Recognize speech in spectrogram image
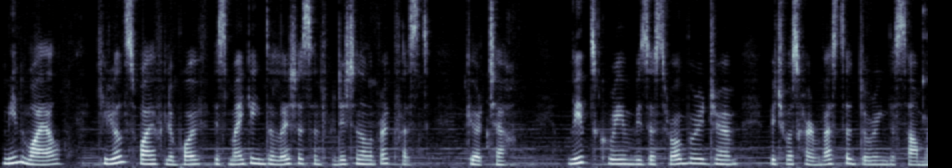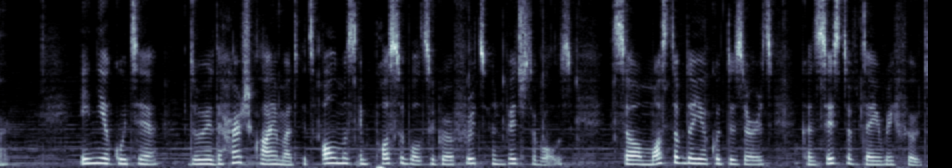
Meanwhile, Kirill's wife Lyubov is making delicious and traditional breakfast, gyurchakh, whipped cream with a strawberry jam which was harvested during the summer. In Yakutia, due to the harsh climate, it's almost impossible to grow fruits and vegetables, so most of the Yakut desserts consist of dairy food.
